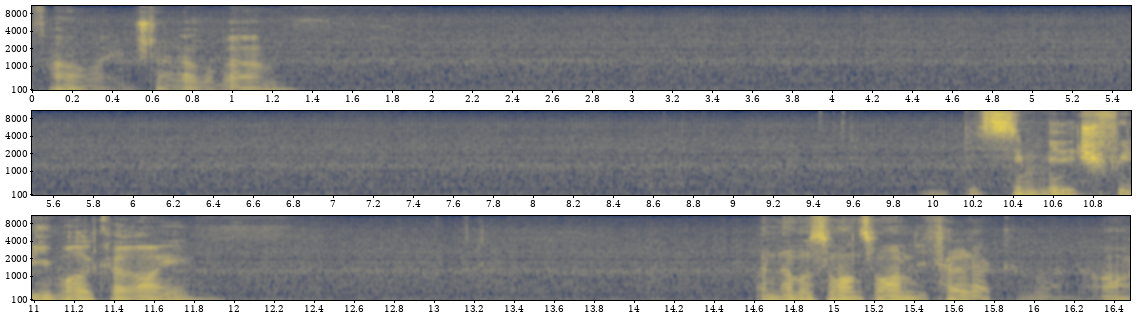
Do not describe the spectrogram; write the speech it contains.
fahren wir eben schnell darüber. Ein bisschen Milch für die Molkerei. Und dann müssen wir uns mal um die Felder kümmern. Oh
